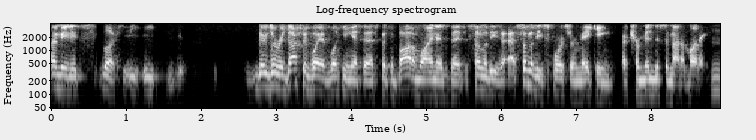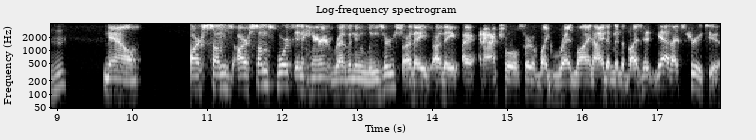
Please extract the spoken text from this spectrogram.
I mean, it's look. Y- y- there's a reductive way of looking at this, but the bottom line is that some of these uh, some of these sports are making a tremendous amount of money. Mm-hmm. Now, are some are some sports inherent revenue losers? Are they are they an actual sort of like red line item in the budget? Yeah, that's true too.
